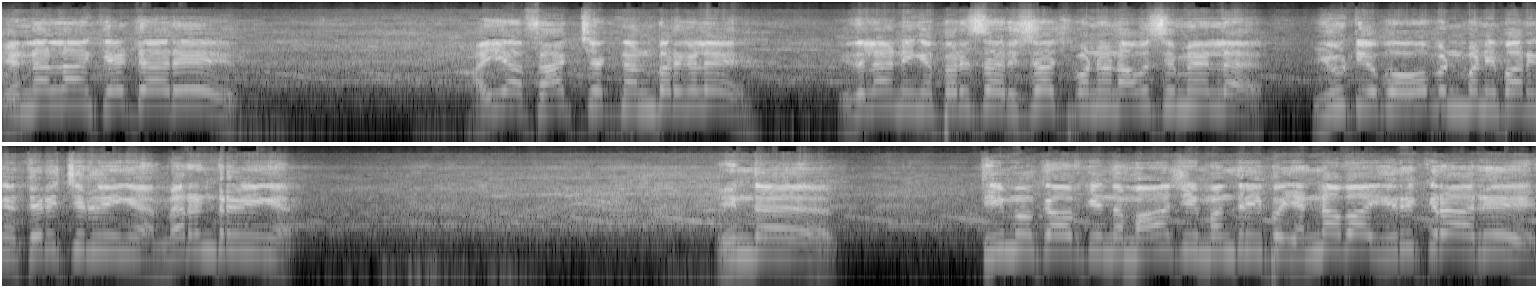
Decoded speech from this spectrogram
என்னெல்லாம் கேட்டாரு? ஐயா ஃபேக்ட் செக் நண்பர்களே இதெல்லாம் நீங்க பெருசா ரிசர்ச் பண்ணணும்னு அவசியமே இல்ல. யூடியூப் ஓபன் பண்ணி பாருங்க தெரிச்சிருவீங்க மிரண்டுருவீங்க. இந்த திமுகவுக்கு இந்த மாஜி மந்திரி இப்ப என்னவா இருக்கிறாரு?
